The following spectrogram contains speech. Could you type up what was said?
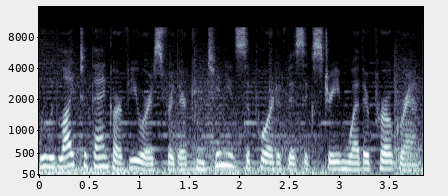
We would like to thank our viewers for their continued support of this extreme weather program.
